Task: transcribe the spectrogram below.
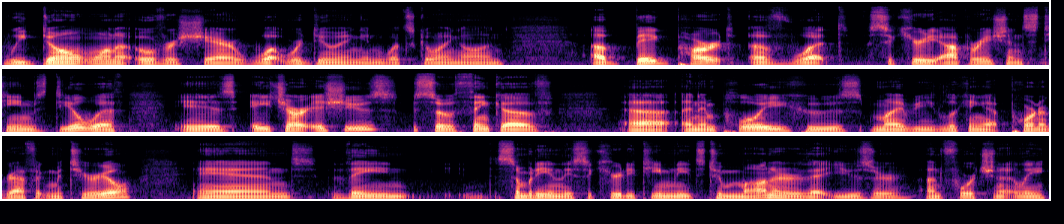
We don't want to overshare what we're doing and what's going on. A big part of what security operations teams deal with is HR issues. So think of uh, an employee who's might be looking at pornographic material and they somebody in the security team needs to monitor that user unfortunately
